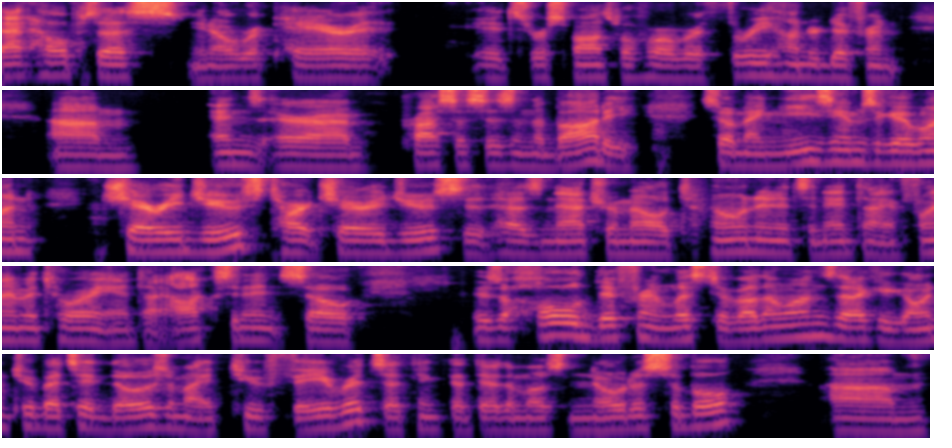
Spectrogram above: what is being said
that helps us, you know, repair it. It's responsible for over 300 different um, ends or uh, processes in the body. So magnesium's a good one. Cherry juice, tart cherry juice, it has natural melatonin. It's an anti-inflammatory, antioxidant. So there's a whole different list of other ones that I could go into, but I'd say those are my two favorites. I think that they're the most noticeable. Um,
